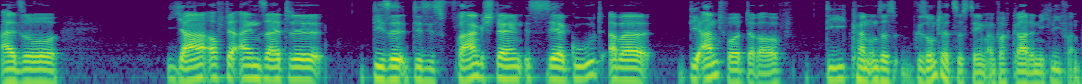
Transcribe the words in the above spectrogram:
also, ja, auf der einen Seite, diese, dieses Fragestellen ist sehr gut, aber die Antwort darauf die kann unser Gesundheitssystem einfach gerade nicht liefern.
